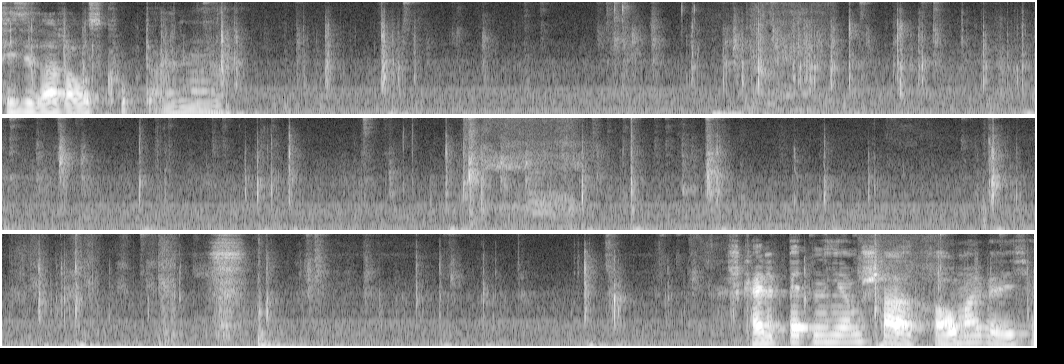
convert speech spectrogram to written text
Wie sie da rausguckt einmal. Keine Betten hier am Start. Bau mal welche.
